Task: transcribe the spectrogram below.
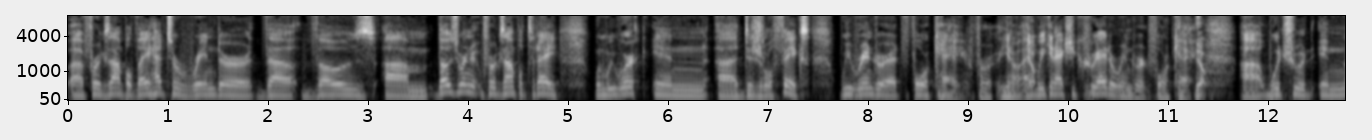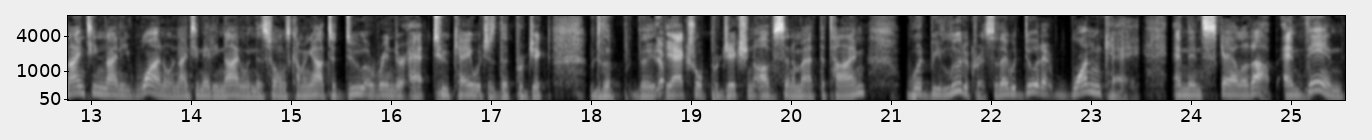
uh, for example, they had to render the those um, those render. For example, today when we work in uh, digital effects, we render at 4K for you know, and we can actually create a render at 4K. Yep. Uh, which would in 1991 or 1989 when this film was coming out to do a render at 2K, which is the project the the, the actual projection of cinema at the time, would be ludicrous. So they would do it at 1K and then scale it up. And then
